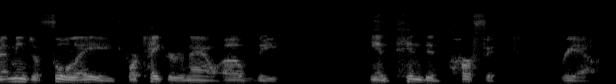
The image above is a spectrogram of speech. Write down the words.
that means a full age, partaker now of the intended perfect reality.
